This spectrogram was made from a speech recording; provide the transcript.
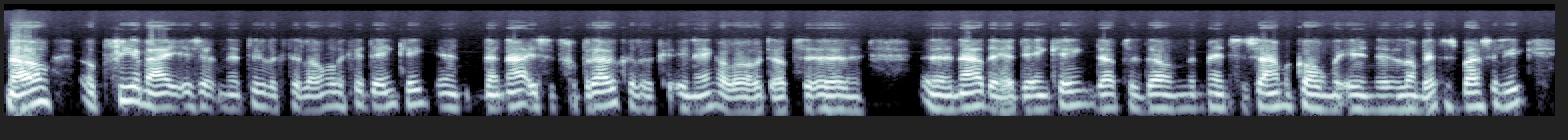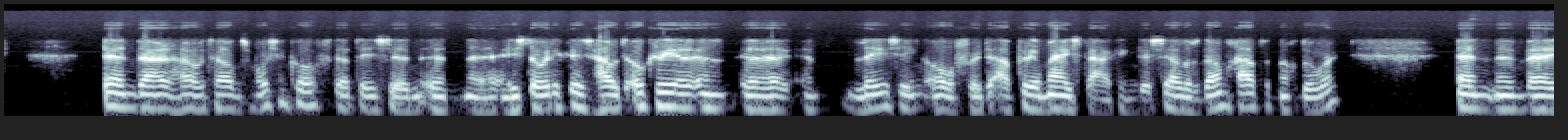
Nou, op 4 mei is het natuurlijk de landelijke herdenking. En daarna is het gebruikelijk in Engelo dat na de herdenking... dat er dan mensen samenkomen in de Lambertusbasiliek. En daar houdt Hans Moschenkopf, dat is een, een eh, historicus, houdt ook weer een, eh, een lezing over de april-mei-staking. Dus zelfs dan gaat het nog door. En eh, bij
